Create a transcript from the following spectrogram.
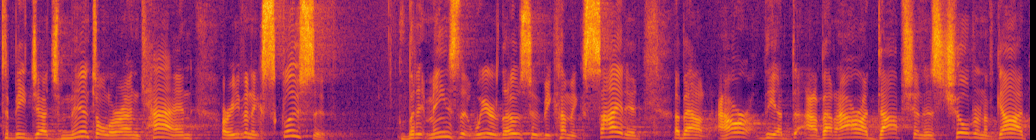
to be judgmental or unkind or even exclusive. But it means that we are those who become excited about our, the, about our adoption as children of God,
